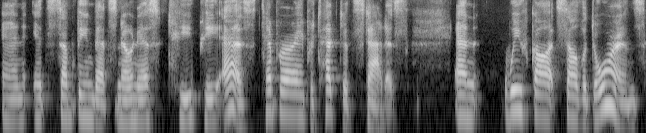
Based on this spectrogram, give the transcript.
And it's something that's known as TPS, temporary protected status. And we've got Salvadorans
